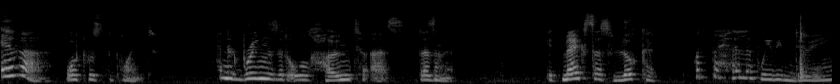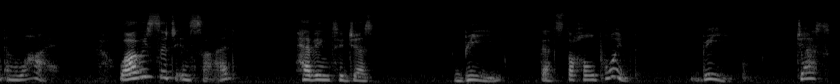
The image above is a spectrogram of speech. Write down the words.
ever what was the point. And it brings it all home to us, doesn't it? It makes us look at what the hell have we been doing and why? Why we sit inside having to just be, that's the whole point. Be, just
